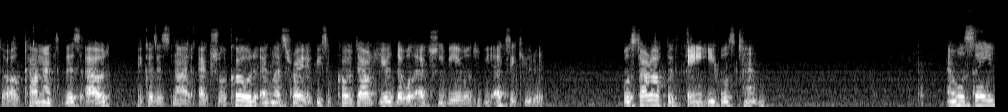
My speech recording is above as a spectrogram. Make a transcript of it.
So I'll comment this out because it's not actual code and let's write a piece of code down here that will actually be able to be executed. We'll start off with a equals 10 and we'll say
